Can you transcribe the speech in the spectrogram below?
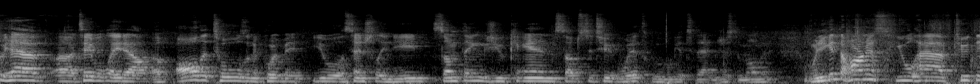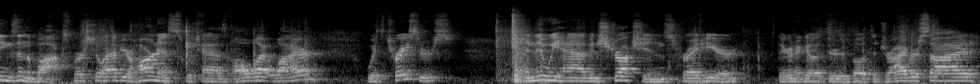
we have a table laid out of all the tools and equipment you will essentially need. Some things you can substitute with, we will get to that in just a moment. When you get the harness, you will have two things in the box. First you'll have your harness which has all white wire with tracers and then we have instructions right here. They're gonna go through both the driver side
